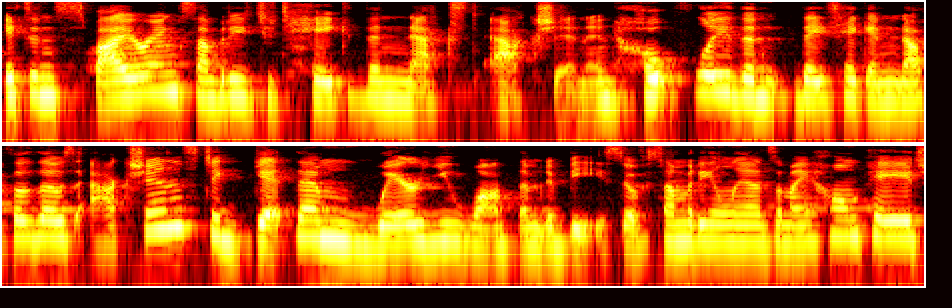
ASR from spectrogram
It's inspiring somebody to take the next action. And hopefully then they take enough of those actions to get them where you want them to be. So if somebody lands on my homepage,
